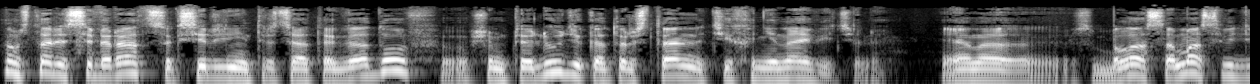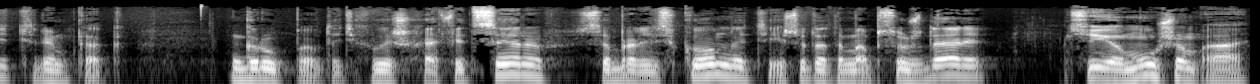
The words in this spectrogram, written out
Там стали собираться к середине 30-х годов, в общем-то, люди, которые Сталина тихо ненавидели. И она была сама свидетелем, как группа вот этих высших офицеров собрались в комнате и что-то там обсуждали с ее мужем, а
